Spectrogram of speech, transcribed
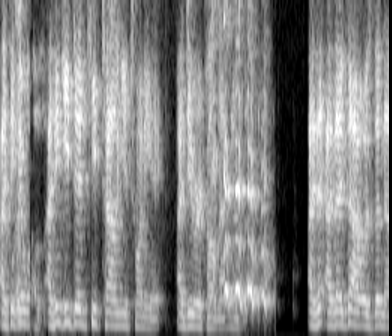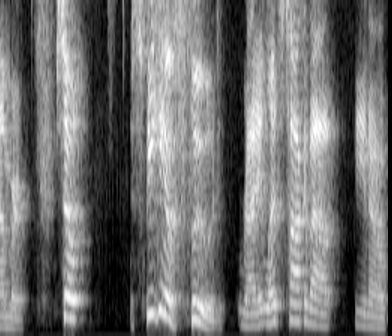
I think it was. I think he did keep telling you 28. I do recall that. I, th- I think that was the number. So, speaking of food, right? Let's talk about you know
